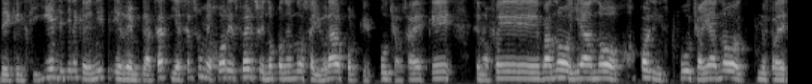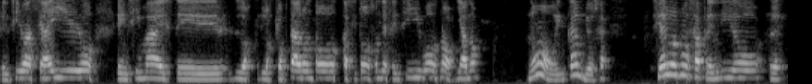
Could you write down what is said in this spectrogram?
de que el siguiente tiene que venir y reemplazar y hacer su mejor esfuerzo y no ponernos a llorar porque, pucha, ¿sabes qué? Se nos fue Vano, ya no, Collins, pucha, ya no, nuestra defensiva se ha ido, encima este, los, los que optaron todos, casi todos son defensivos, no, ya no. No, en cambio, o sea, si algo hemos aprendido eh,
